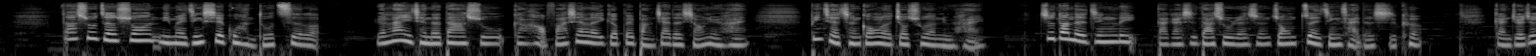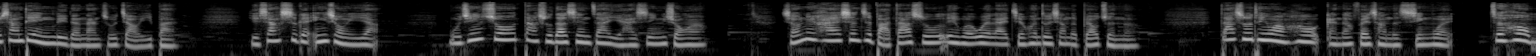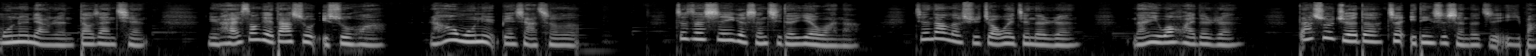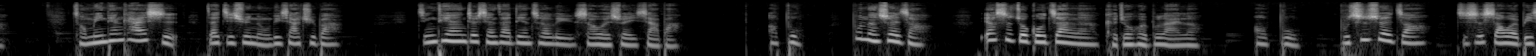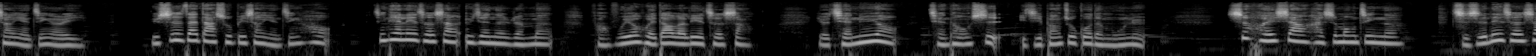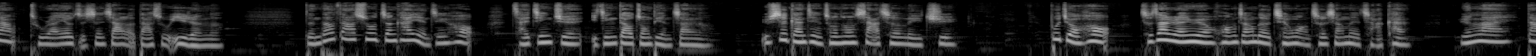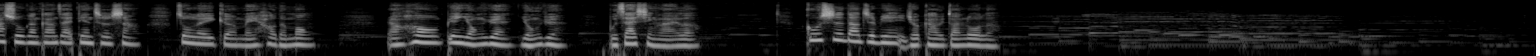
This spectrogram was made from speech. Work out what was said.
大叔则说：“你们已经谢过很多次了。”原来以前的大叔刚好发现了一个被绑架的小女孩，并且成功了救出了女孩。这段的经历大概是大叔人生中最精彩的时刻，感觉就像电影里的男主角一般，也像是个英雄一样。母亲说，大叔到现在也还是英雄啊。小女孩甚至把大叔列为未来结婚对象的标准呢。大叔听完后感到非常的欣慰。最后母女两人到站前，女孩送给大叔一束花，然后母女便下车了。这真是一个神奇的夜晚啊！见到了许久未见的人，难以忘怀的人，大叔觉得这一定是神的旨意吧。从明天开始，再继续努力下去吧。今天就先在电车里稍微睡一下吧。哦不，不能睡着，要是坐过站了，可就回不来了。哦不，不是睡着，只是稍微闭上眼睛而已。于是，在大叔闭上眼睛后，今天列车上遇见的人们，仿佛又回到了列车上。有前女友、前同事以及帮助过的母女，是回想还是梦境呢？此时列车上突然又只剩下了大叔一人了。等到大叔睁开眼睛后，才惊觉已经到终点站了，于是赶紧匆匆下车离去。不久后，车站人员慌张地前往车厢内查看，原来大叔刚刚在电车上做了一个美好的梦，然后便永远永远不再醒来了。故事到这边也就告一段落了。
